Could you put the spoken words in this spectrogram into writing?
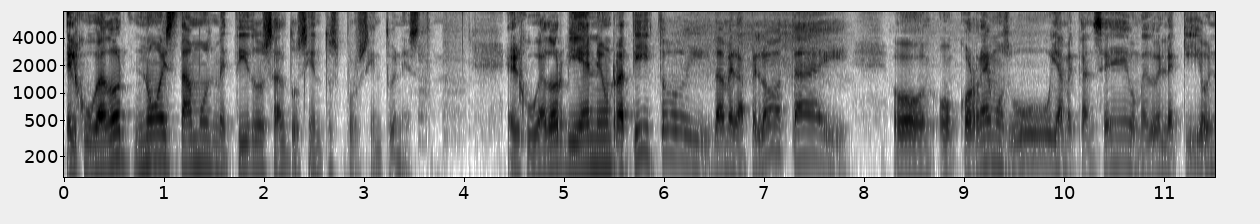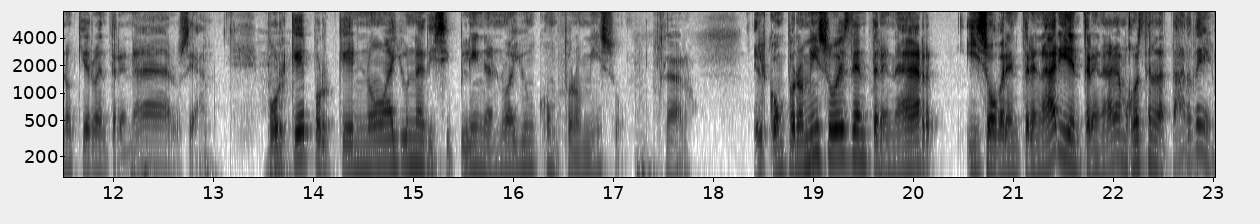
el jugador no estamos metidos al 200% en esto. El jugador viene un ratito y dame la pelota y, o, o corremos, uh, ya me cansé o me duele aquí, hoy no quiero entrenar. O sea, ¿por qué? Porque no hay una disciplina, no hay un compromiso. Claro. El compromiso es de entrenar y sobreentrenar y entrenar a lo mejor hasta en la tarde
